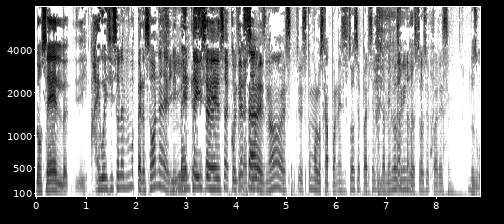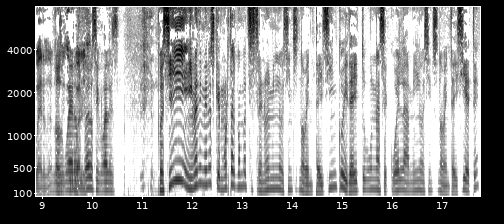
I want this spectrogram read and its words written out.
no sé, el- ay, güey, sí son la misma persona. En Sí, mi mente es que hice esa Pues ya combinación. sabes, ¿no? Es, es como los japoneses, todos se parecen, pues también los gringos, todos se parecen. Los güeros, ¿eh? Los Todos güeros, iguales. güeros iguales. Pues sí, ni más ni menos que Mortal Kombat se estrenó en 1995 y de ahí tuvo una secuela en 1997.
